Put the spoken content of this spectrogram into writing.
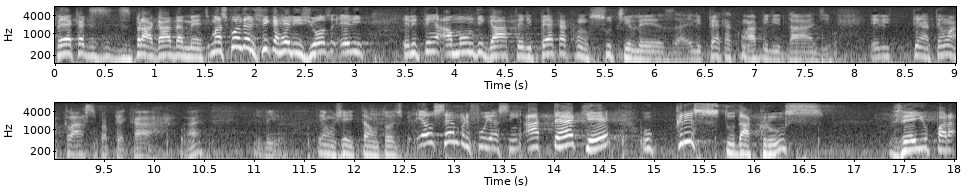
peca des, desbragadamente. Mas quando ele fica religioso, ele, ele tem a mão de gato, ele peca com sutileza, ele peca com habilidade, ele tem até uma classe para pecar, né? Ele tem um jeitão todo. Eu sempre fui assim, até que o Cristo da cruz veio para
